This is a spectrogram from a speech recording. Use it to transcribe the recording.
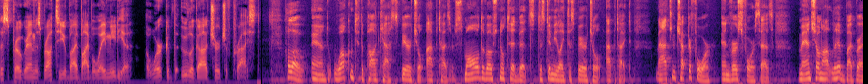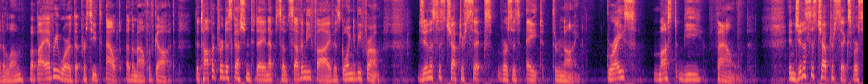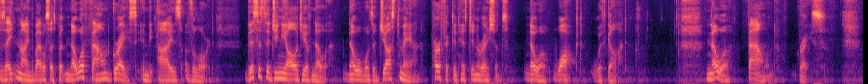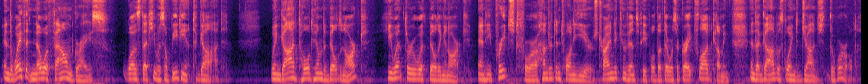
This program is brought to you by Bible Way Media, a work of the Ulaga Church of Christ. Hello, and welcome to the podcast Spiritual Appetizers, small devotional tidbits to stimulate the spiritual appetite. Matthew chapter 4 and verse 4 says, Man shall not live by bread alone, but by every word that proceeds out of the mouth of God. The topic for discussion today in episode 75 is going to be from Genesis chapter 6, verses 8 through 9 grace must be found. In Genesis chapter 6, verses 8 and 9, the Bible says, But Noah found grace in the eyes of the Lord. This is the genealogy of Noah. Noah was a just man, perfect in his generations. Noah walked with God. Noah found grace. And the way that Noah found grace was that he was obedient to God. When God told him to build an ark, he went through with building an ark, and he preached for 120 years, trying to convince people that there was a great flood coming and that God was going to judge the world.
